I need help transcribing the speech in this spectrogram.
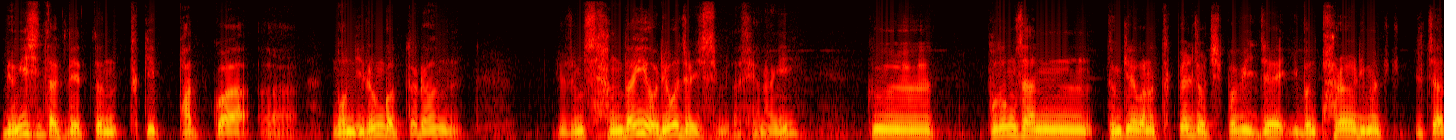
명의신탁됐던 특히 밭과 어, 논 이런 것들은 요즘 상당히 어려워져 있습니다. 현황이 그 부동산 등기에 관한 특별조치법이 이제 이번 8월이면 일자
